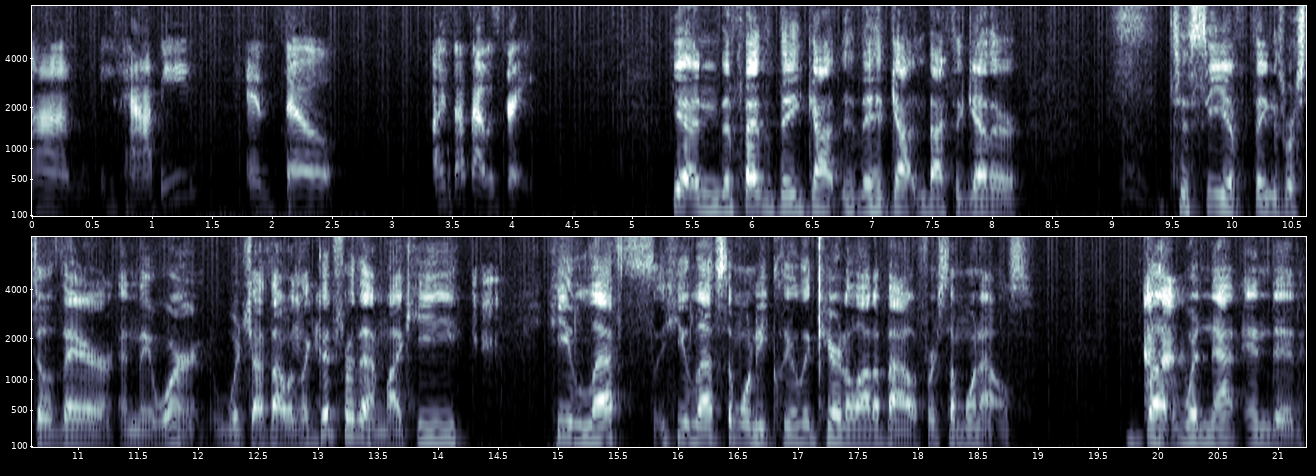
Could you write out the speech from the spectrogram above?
Um, he's happy, and so I thought that was great. Yeah, and the fact that they got they had gotten back together to see if things were still there and they weren't, which I thought was like good for them. Like he he left he left someone he clearly cared a lot about for someone else. But Uh-huh. when that ended,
